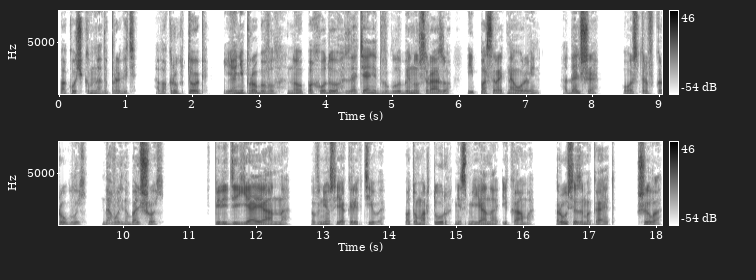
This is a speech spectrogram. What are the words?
«По кочкам надо прыгать, а вокруг топь. Я не пробовал, но, походу, затянет в глубину сразу и посрать на уровень. А дальше Остров круглый, довольно большой. Впереди я и Анна. Внес я коррективы. Потом Артур, Несмеяна и Кама. Руся замыкает. Шила,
